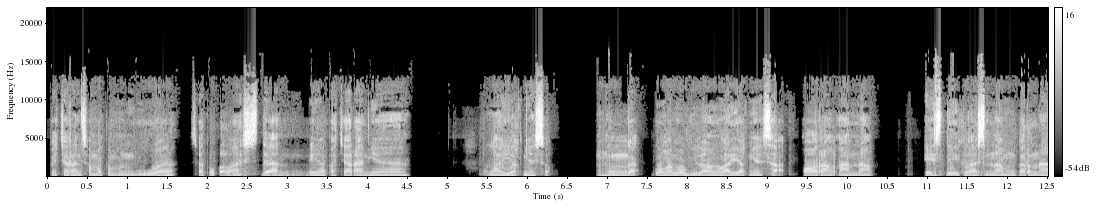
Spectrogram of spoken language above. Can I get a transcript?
pacaran sama temen gue satu kelas dan ya pacarannya layaknya enggak. Gue nggak mau bilang layaknya seorang anak SD kelas 6 karena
